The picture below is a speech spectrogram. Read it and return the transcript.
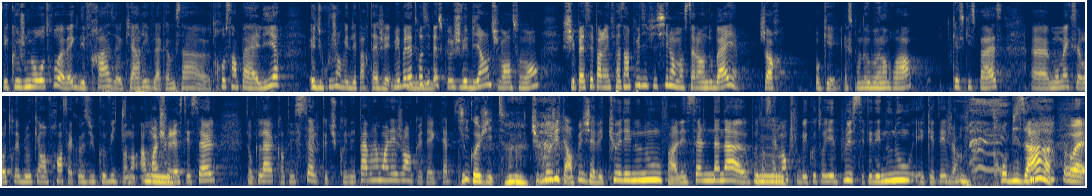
et que je me retrouve avec des phrases qui arrivent là, comme ça, euh, trop sympas à lire, et du coup, j'ai envie de les partager. Mais peut-être hmm. aussi parce que je vais bien, tu vois, en ce moment. Je suis passée par une phase un peu difficile en m'installant à Dubaï, genre, ok, est-ce qu'on est au bon endroit? Qu'est-ce qui se passe? Euh, Mon mec s'est retrouvé bloqué en France à cause du Covid. Pendant un mois, je suis mm. restée seule. Donc là, quand tu es seule, que tu connais pas vraiment les gens, que tu es avec ta petite. Tu cogites. Tu cogites. Et en plus, j'avais que des nounous. Enfin, les seules nanas euh, potentiellement mm. que je pouvais côtoyer le plus, c'était des nounous et qui étaient genre trop bizarres. Ouais.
